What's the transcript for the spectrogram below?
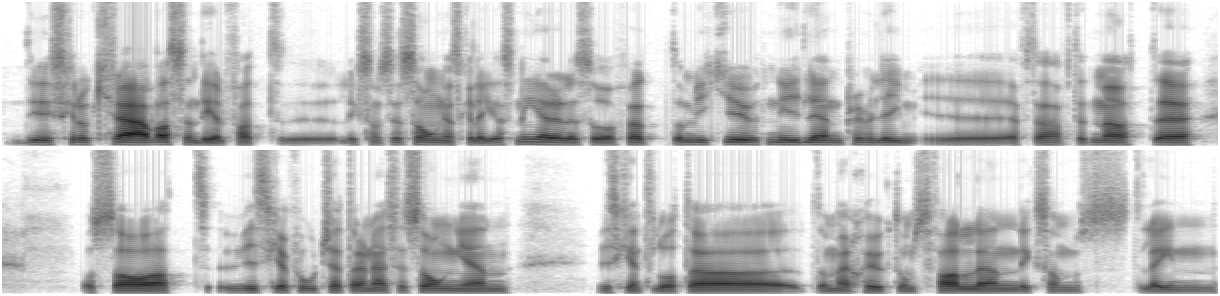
det ska nog krävas en del för att eh, liksom, säsongen ska läggas ner eller så för att de gick ju ut nyligen, Premier League, efter att ha haft ett möte och sa att vi ska fortsätta den här säsongen vi ska inte låta de här sjukdomsfallen liksom ställa in,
